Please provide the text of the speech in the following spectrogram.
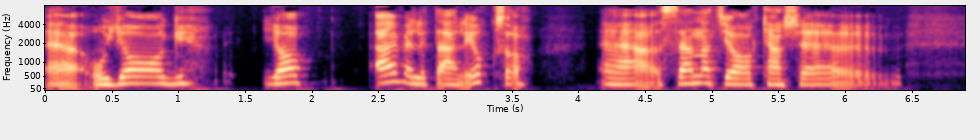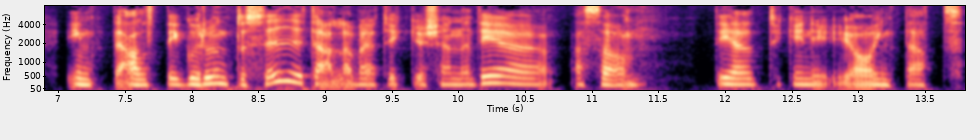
Eh, och jag, jag är väldigt ärlig också. Eh, sen att jag kanske inte alltid går runt och säger till alla vad jag tycker och känner, det, alltså, det tycker jag inte att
